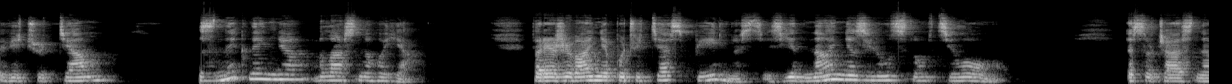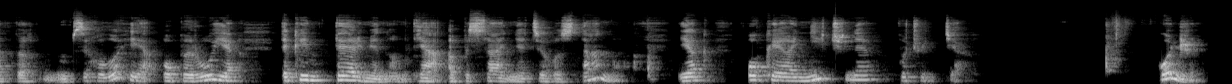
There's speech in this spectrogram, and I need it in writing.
відчуттям зникнення власного я, переживання почуття спільності, з'єднання з людством в цілому. Сучасна психологія оперує таким терміном для описання цього стану, як океанічне почуття. Отже,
